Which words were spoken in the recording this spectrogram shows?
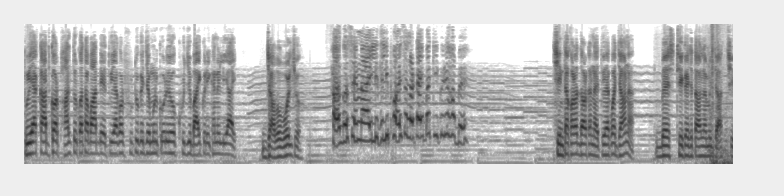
তুই এক কাজ কর ফালতুর কথা বাদ দে তুই একবার ফুটুকে যেমন করে হোক খুঁজে বাই করে এখানে লিয়ে আয়। যাব বলছো? আগে সে না আইলে দিলি ফয়সালাটাই বা কি করে হবে? চিন্তা করার দরকার নাই তুই একবার যা না। বেশ ঠিক আছে তাহলে আমি যাচ্ছি।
